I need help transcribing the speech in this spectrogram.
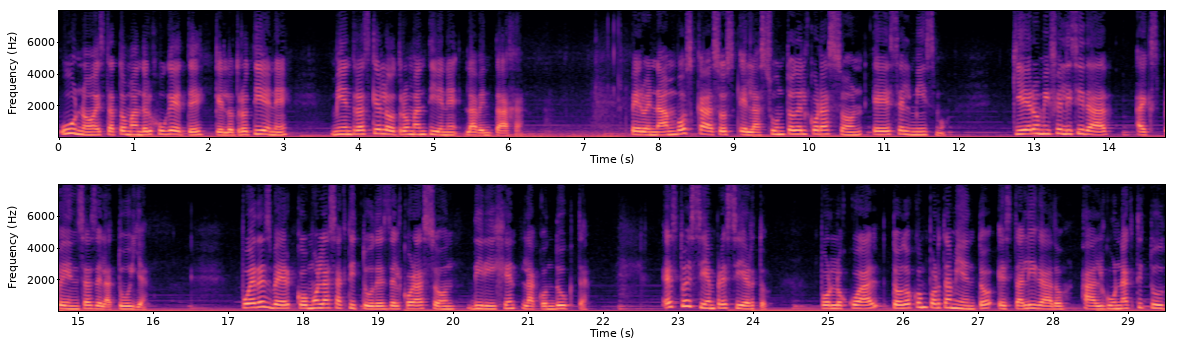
Uno está tomando el juguete que el otro tiene mientras que el otro mantiene la ventaja. Pero en ambos casos el asunto del corazón es el mismo. Quiero mi felicidad a expensas de la tuya. Puedes ver cómo las actitudes del corazón dirigen la conducta. Esto es siempre cierto, por lo cual todo comportamiento está ligado a alguna actitud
